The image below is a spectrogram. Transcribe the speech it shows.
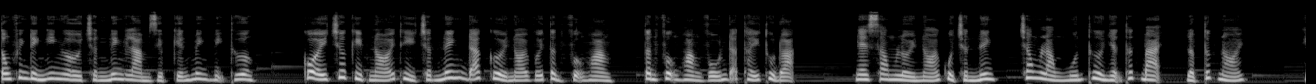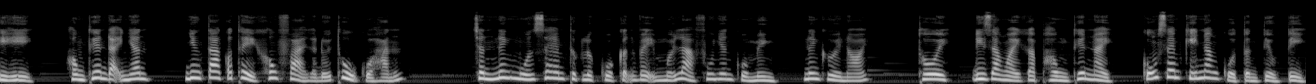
Tống Phinh Đình nghi ngờ Trần Ninh làm Diệp Kiến Minh bị thương. Cô ấy chưa kịp nói thì Trần Ninh đã cười nói với Tần Phượng Hoàng. Tần Phượng Hoàng vốn đã thấy thủ đoạn. Nghe xong lời nói của Trần Ninh, trong lòng muốn thừa nhận thất bại, lập tức nói. Hì hì, Hồng Thiên Đại Nhân, nhưng ta có thể không phải là đối thủ của hắn. Trần Ninh muốn xem thực lực của cận vệ mới là phu nhân của mình, nên cười nói. Thôi, đi ra ngoài gặp Hồng Thiên này, cũng xem kỹ năng của Tần Tiểu Tỷ.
